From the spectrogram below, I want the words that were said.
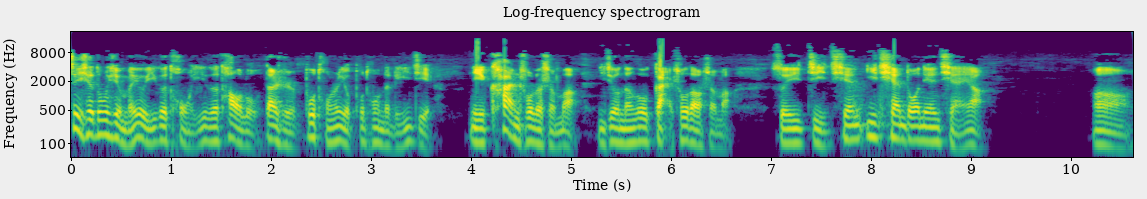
这些东西没有一个统一的套路，但是不同人有不同的理解。你看出了什么，你就能够感受到什么。所以几千一千多年前呀，啊，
